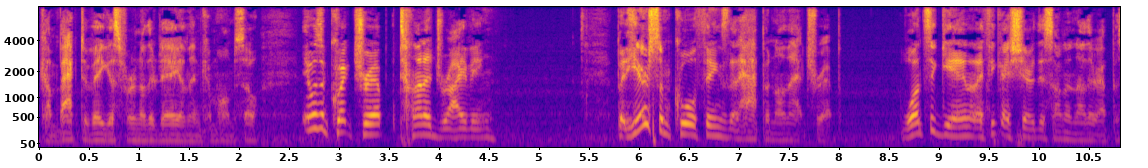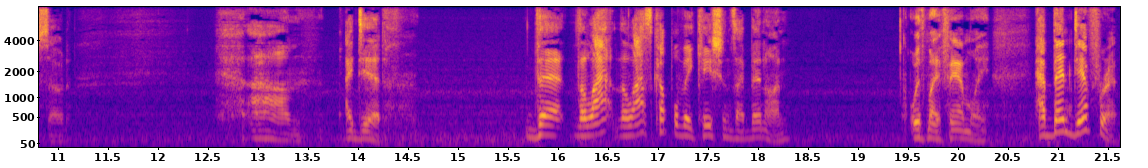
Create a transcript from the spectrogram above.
come back to Vegas for another day, and then come home. So it was a quick trip, a ton of driving. But here's some cool things that happened on that trip. Once again, and I think I shared this on another episode. Um, I did. That the la- the last couple vacations I've been on with my family have been different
